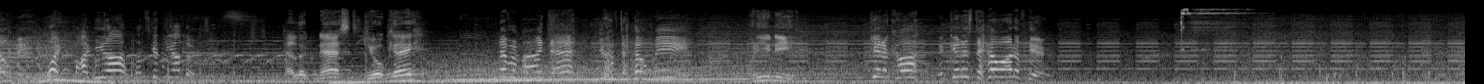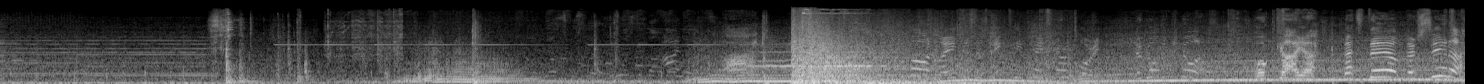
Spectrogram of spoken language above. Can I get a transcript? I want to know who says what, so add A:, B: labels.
A: help me.
B: Wait, five DR? Let's get the others.
C: That look nasty. You okay?
A: Never mind, Dad. You have to help me.
C: What do you need?
A: Get a car and get us the hell out of here. Ah. Come on, Lane. This is 18K territory. They're going to kill us. Oh, Gaia! That's them! They've seen us!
